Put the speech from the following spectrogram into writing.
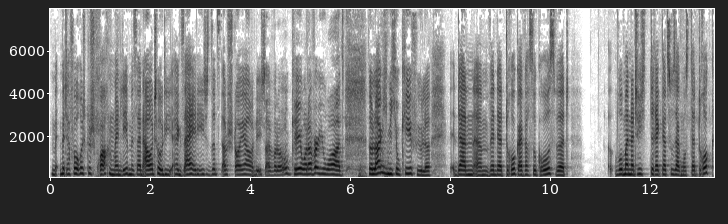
metaphorisch gesprochen, mein Leben ist ein Auto, die Anxiety sitzt am Steuer und ich einfach nur, okay, whatever you want, solange ich mich okay fühle. Dann, ähm, wenn der Druck einfach so groß wird, wo man natürlich direkt dazu sagen muss, der Druck,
